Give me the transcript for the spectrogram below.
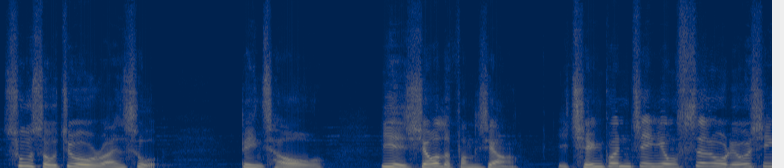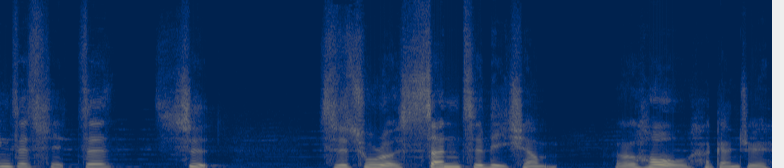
出手救了阮硕，并朝燕霄的方向以乾坤镜用势若流星之气之势使出了三支利枪。而后他感觉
